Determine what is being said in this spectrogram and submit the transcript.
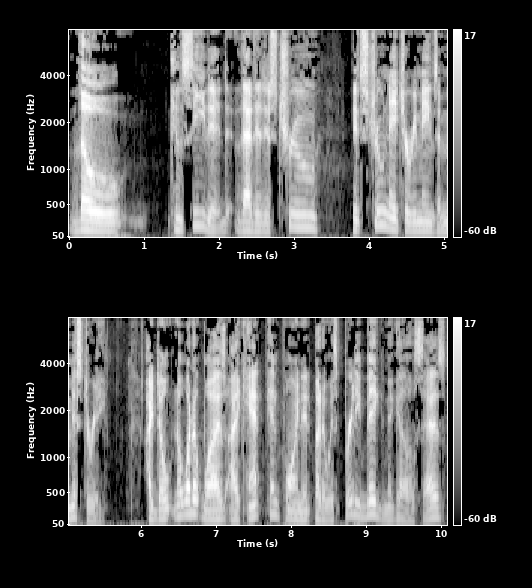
though conceded that it is true its true nature remains a mystery. I don't know what it was, I can't pinpoint it, but it was pretty big, Miguel says,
